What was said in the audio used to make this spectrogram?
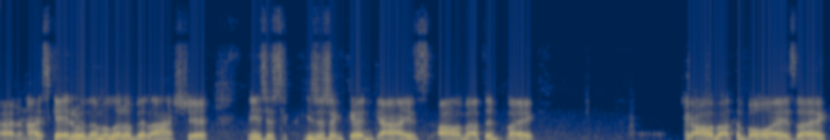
I don't know. I skated with him a little bit last year, and he's just he's just a good guy. He's all about the like, like all about the boys. Like,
